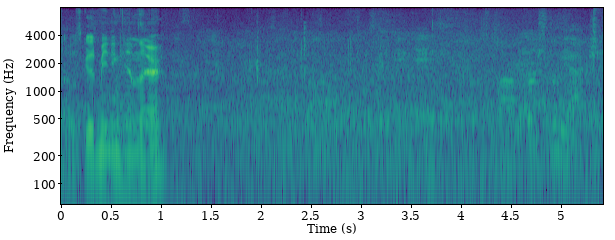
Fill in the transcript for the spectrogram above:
That was good meeting him there. Uh, first reaction.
